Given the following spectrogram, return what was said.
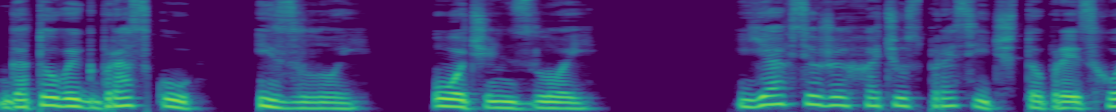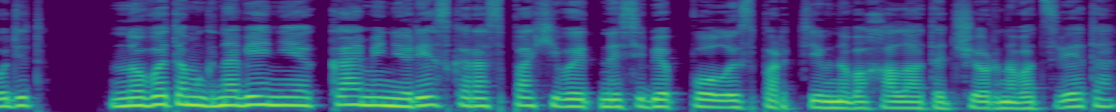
готовый к броску и злой, очень злой. Я все же хочу спросить, что происходит, но в это мгновение камень резко распахивает на себе полы спортивного халата черного цвета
